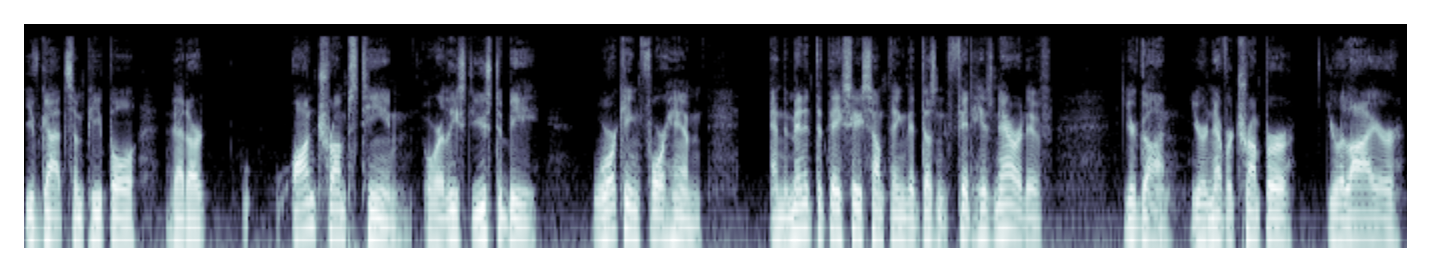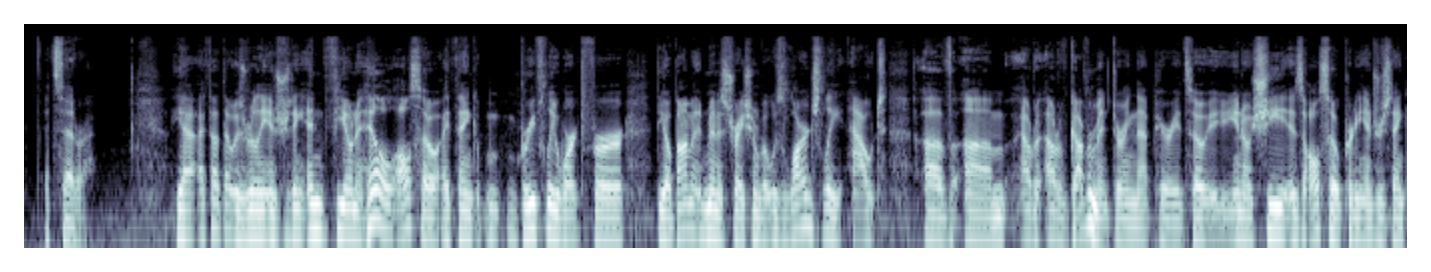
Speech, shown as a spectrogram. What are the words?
you've got some people that are on Trump's team, or at least used to be, working for him. And the minute that they say something that doesn't fit his narrative, you're gone. You're a never Trumper, you're a liar, etc. Yeah, I thought that was really interesting. And Fiona Hill also, I think, briefly worked for the Obama administration, but was largely out of um, out of, out of government during that period. So you know, she is also pretty interesting.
